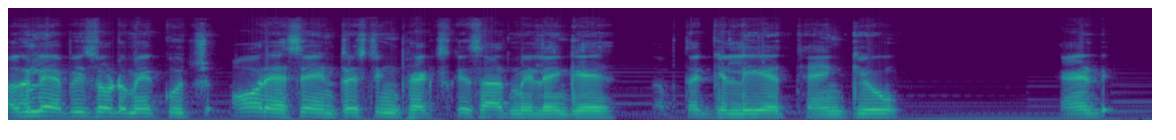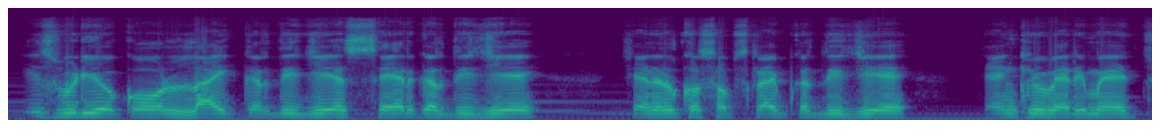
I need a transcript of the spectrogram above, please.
अगले एपिसोड में कुछ और ऐसे इंटरेस्टिंग फैक्ट्स के साथ मिलेंगे। तब तक के लिए थैंक यू एंड इस वीडियो को लाइक कर दीजिए शेयर कर दीजिए चैनल को सब्सक्राइब कर दीजिए। थैंक यू वेरी मच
